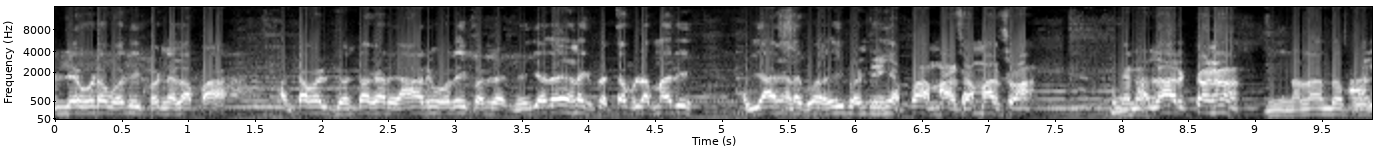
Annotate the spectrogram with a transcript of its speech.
புள்ளைய கூட உதவி பண்ணலப்பா. அட்டவள் சொந்தக்கார யாரும் உதவி பண்ணல. நீங்க தான் எனக்கு பெத்த பிள்ளை மாதிரி ஐயா எனக்கு உதவி பண்றீங்கப்பா மாசம் மாசம் நீங்க நல்லா இருக்கணும். நீங்க நல்லா இருந்தா போதும்.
